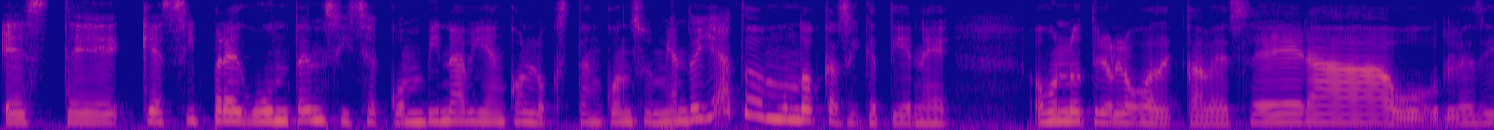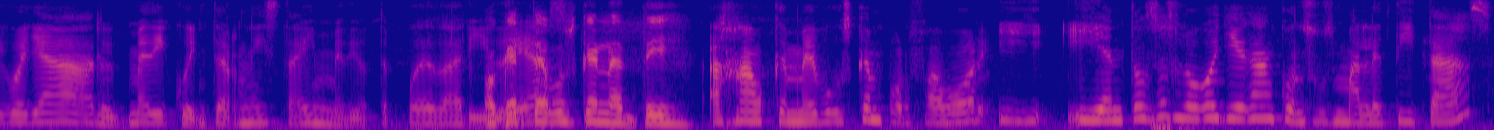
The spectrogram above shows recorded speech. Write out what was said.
este, que sí pregunten si se combina bien con lo que están consumiendo. Ya todo el mundo casi que tiene un nutriólogo de cabecera o les digo ya el médico internista ahí medio te puede dar ideas. O que te busquen a ti. Ajá, o que me busquen por favor. Y, y entonces luego llegan con sus maletitas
